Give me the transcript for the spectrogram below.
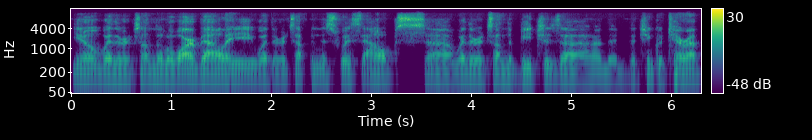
you know, whether it's on the Loire Valley, whether it's up in the Swiss Alps, uh, whether it's on the beaches, uh, the, the Cinque Terre.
